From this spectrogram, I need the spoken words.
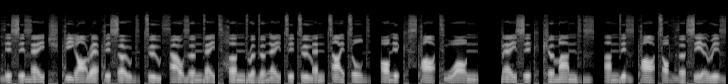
This is HPR episode 2882 entitled ONICS Part 1 Basic Commands and is part of the series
